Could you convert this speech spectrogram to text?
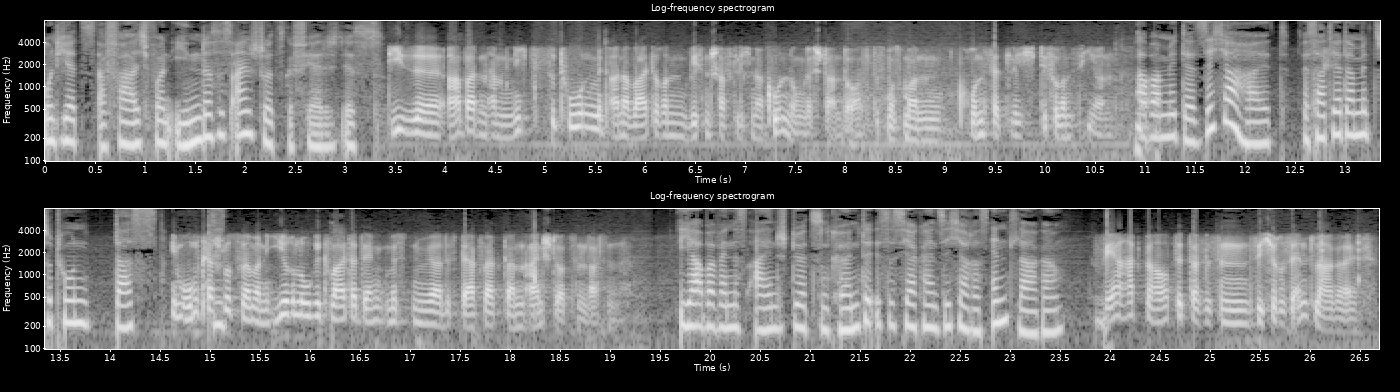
Und jetzt erfahre ich von Ihnen, dass es einsturzgefährdet ist. Diese Arbeiten haben nichts zu tun mit einer weiteren wissenschaftlichen Erkundung des Standorts. Das muss man grundsätzlich differenzieren. Aber mit der Sicherheit. Es hat ja damit zu tun, dass. Im Umkehrschluss, wenn man Ihre Logik weiterdenkt, müssten wir das Bergwerk dann einstürzen lassen. Ja, aber wenn es einstürzen könnte, ist es ja kein sicheres Endlager. Wer hat behauptet, dass es ein sicheres Endlager ist?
